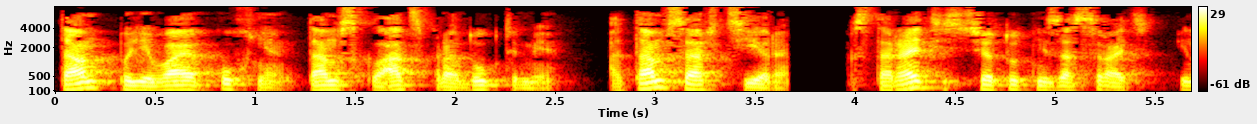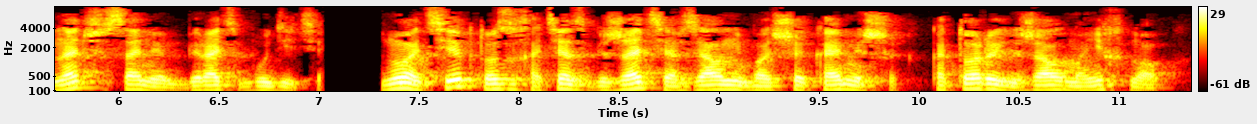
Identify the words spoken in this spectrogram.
Там полевая кухня, там склад с продуктами, а там сортиры. Постарайтесь все тут не засрать, иначе сами убирать будете. Ну а те, кто захотят сбежать, я взял небольшой камешек, который лежал у моих ног,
